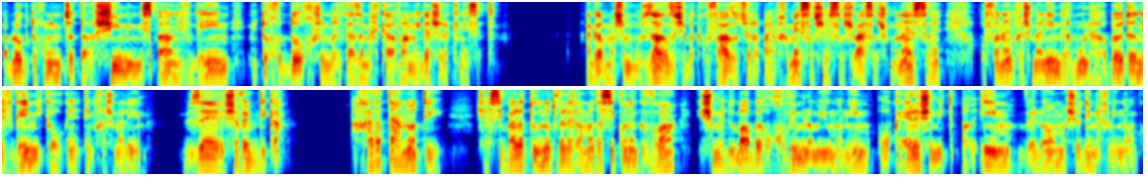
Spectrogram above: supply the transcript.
בבלוג תוכלו למצוא תרשים עם מספר הנפגעים מתוך דוח של מרכז המחקר והמידע של הכנסת. אגב, מה שמוזר זה שבתקופה הזאת של 2015, 16, 17, 18, אופניים חשמליים גרמו להרבה יותר נפגעים מקורקינטים חשמליים, וזה שווה בדיקה. אחת הטענות היא שהסיבה לתאונות ולרמת הסיכון הגבוהה היא שמדובר ברוכבים לא מיומנים, או כאלה שמתפרעים ולא ממש יודעים איך לנהוג.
